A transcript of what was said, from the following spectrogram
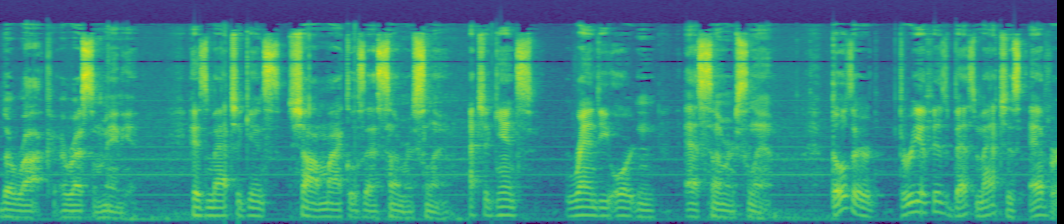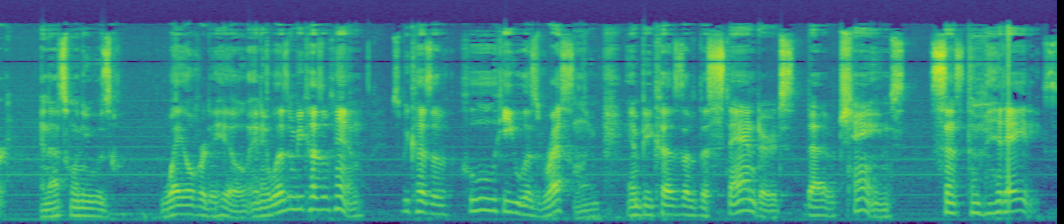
The Rock at WrestleMania, his match against Shawn Michaels at SummerSlam, match against Randy Orton at SummerSlam. Those are three of his best matches ever, and that's when he was way over the hill. And it wasn't because of him, it's because of who he was wrestling and because of the standards that have changed since the mid 80s.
